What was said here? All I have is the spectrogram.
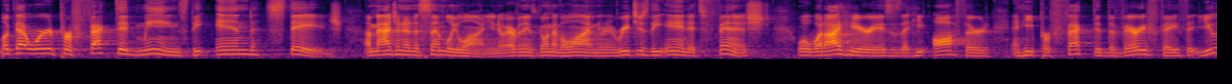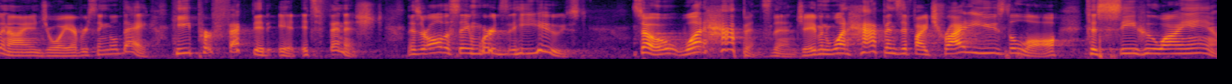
Look, that word perfected means the end stage. Imagine an assembly line. You know, everything's going down the line, and when it reaches the end, it's finished. Well, what I hear is, is that he authored and he perfected the very faith that you and I enjoy every single day. He perfected it, it's finished. These are all the same words that he used. So, what happens then, Javen? What happens if I try to use the law to see who I am,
